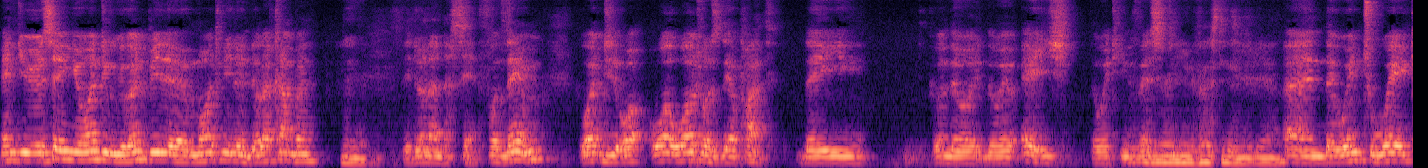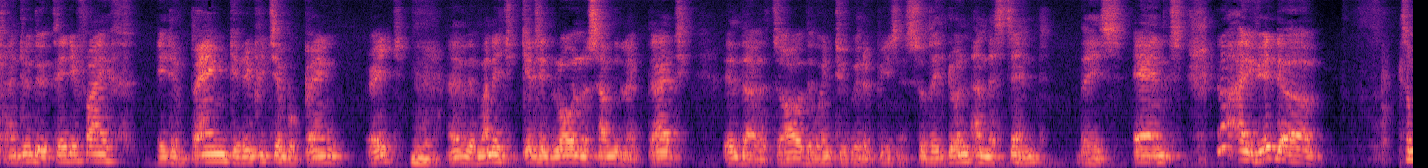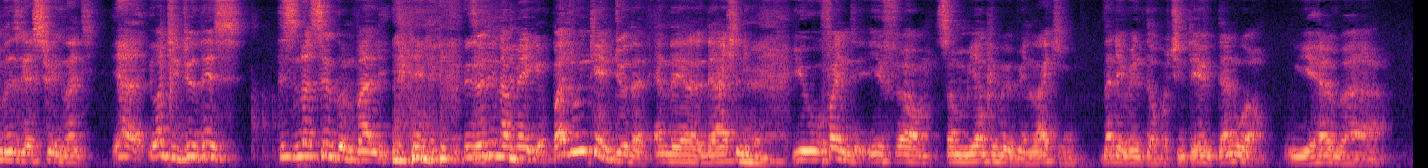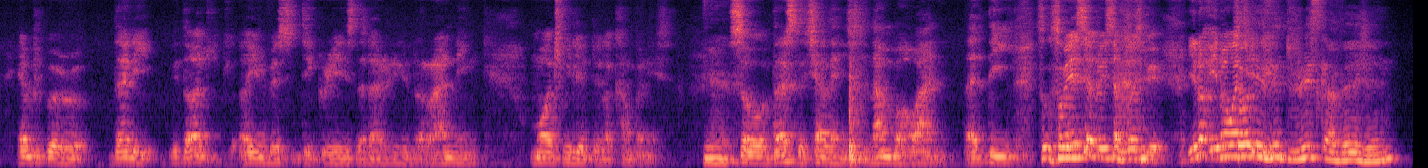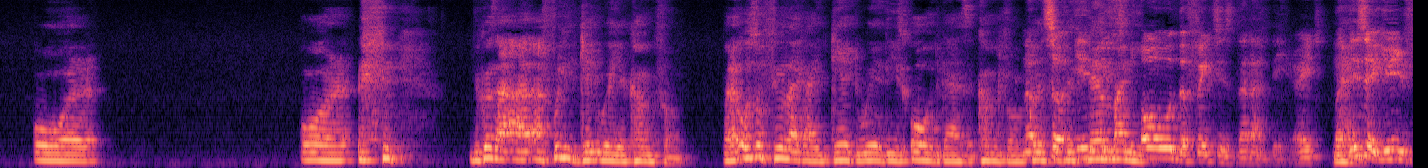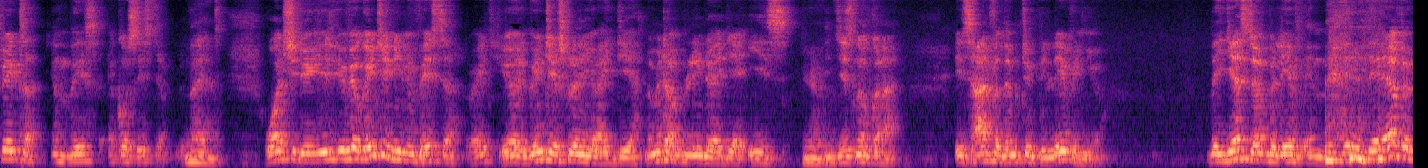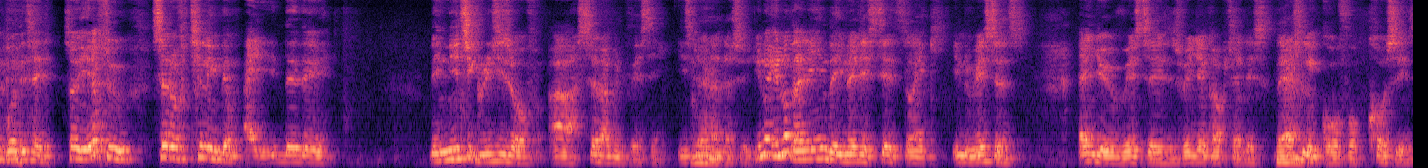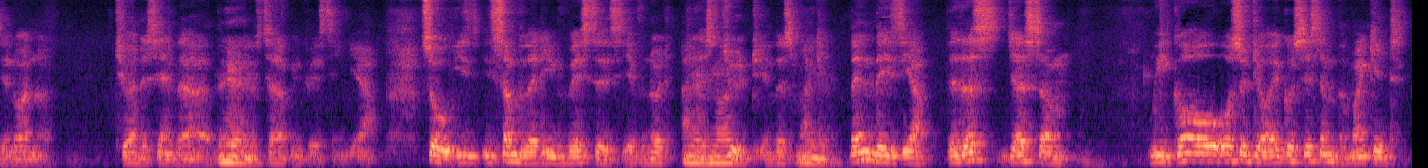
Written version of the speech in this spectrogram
and you're saying you want to you want to build a multi-million dollar company. Mm. they don't understand. For them what did what, what what was their path? They when they were, they were age they went to university. universities yeah. And they went to work until they were 35 a bank, a reputable bank, right? Yeah. And they managed to get a loan or something like that. And that's how they went to build a business. So they don't understand this. And you know, I've heard uh, some of these guys speak that, yeah, you want to do this. This is not Silicon Valley. this is not in America. But we can do that. And they, they actually, yeah. you find if um, some young people have been lacking, that they've been the opportunity, they've done well. We have uh, young people that without university degrees that are really running multi-million dollar companies. Yeah. So that's the challenge number one. That the So, so, person is supposed to be, you know, you know what so is do? it risk aversion or or because I, I fully get where you're coming from, but I also feel like I get where these old guys are coming from. No, so it's it, their it's money, all the factors that are there, right? But Yeah. this is a huge factor in this ecosystem. That Yeah. What you do is if you're going to an investor, right? You're going to explain your idea. No matter how brilliant your idea is, yeah, it's just not gonna. It's hard for them to believe in you. They just don't believe in. They, they haven't bought this idea, so you have to sort of telling them I the the. The nitty gritties of uh startup investing is not Yeah. understood. You know, you know that in the United States, like investors, angel investors, venture capitalists, they Yeah. actually go for courses and whatnot to understand the, the Yeah. startup investing. Yeah. So it's, it's something that investors have not not- understood in this market. Yeah. Then there's yeah, there's just um we go also to our ecosystem, the market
